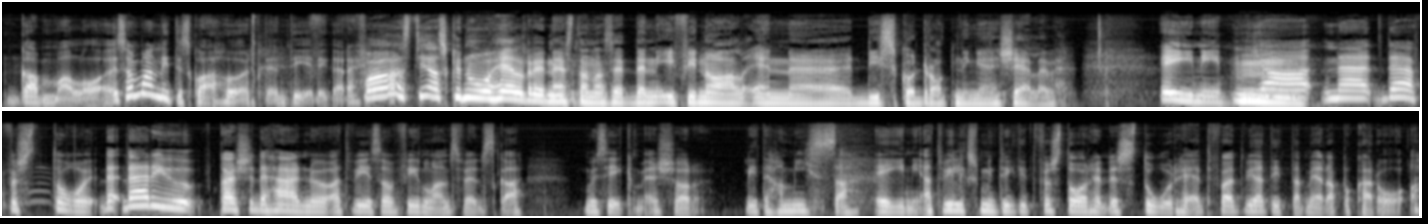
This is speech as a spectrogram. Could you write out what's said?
gammal och som man inte skulle ha hört den tidigare. Fast jag skulle nog hellre nästan ha sett den i final än uh, diskodrottningen själv. Eini. Mm. Ja, nej, där förstår jag. Där, är ju kanske det här nu att vi som finlandssvenska musikmänniskor lite har missat Eini. Att vi liksom inte riktigt förstår hennes storhet för att vi har tittat mera på Carola.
